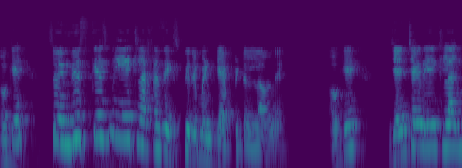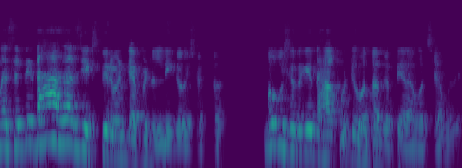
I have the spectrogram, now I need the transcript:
Okay. So in this case मी एक लाखाचं एक्सपेरिमेंट कॅपिटल लावलंय. ओके. ज्यांच्याकडे एक लाख नसेल ते 10,000 ची एक्सपेरिमेंट कॅपिटलनी करू शकतात. बघू शकतो की दहा कोटी होतात का 13 वर्षामध्ये.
